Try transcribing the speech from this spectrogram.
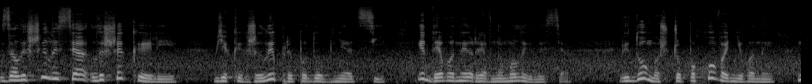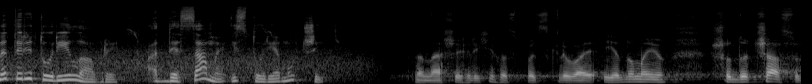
Залишилися лише келії, в яких жили преподобні отці, і де вони ревно молилися. Відомо, що поховані вони на території Лаври, а де саме історія мовчить. За наші гріхи Господь скриває. І я думаю, що до часу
